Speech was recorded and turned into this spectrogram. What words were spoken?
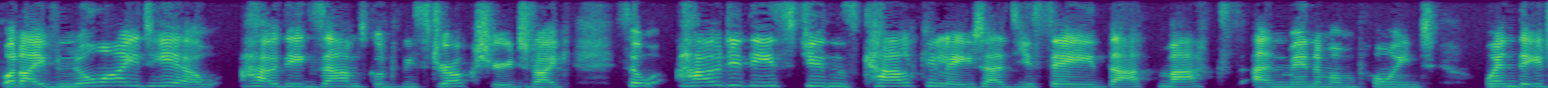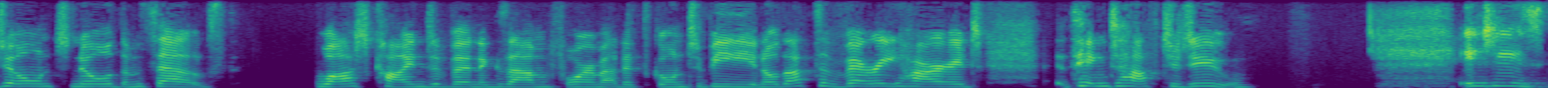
but I've mm. no idea how the exam's going to be structured. Like, so how do these students calculate, as you say, that max and minimum point when they don't know themselves? what kind of an exam format it's going to be you know that's a very hard thing to have to do it is,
